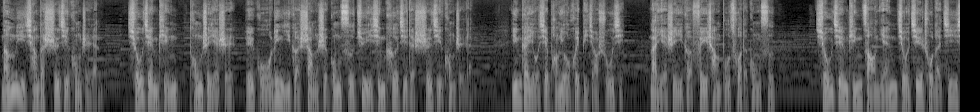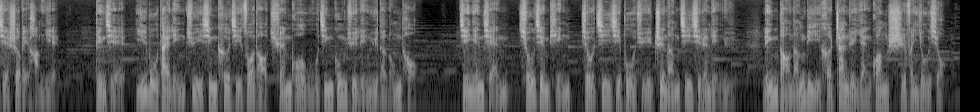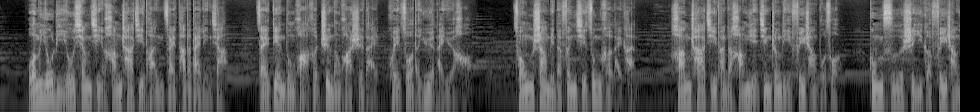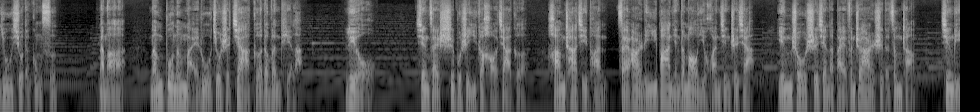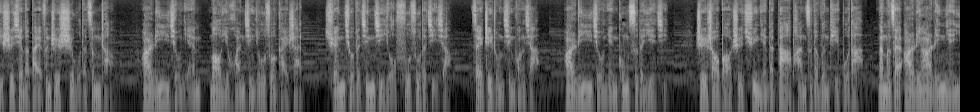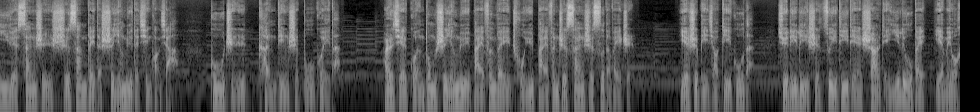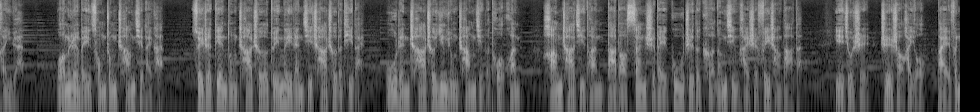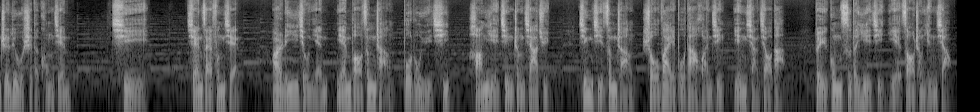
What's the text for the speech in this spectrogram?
能力强的实际控制人。裘建平同时也是 A 股另一个上市公司巨星科技的实际控制人，应该有些朋友会比较熟悉。那也是一个非常不错的公司。裘建平早年就接触了机械设备行业，并且一路带领巨星科技做到全国五金工具领域的龙头。几年前，裘建平就积极布局智能机器人领域，领导能力和战略眼光十分优秀。我们有理由相信，航叉集团在他的带领下，在电动化和智能化时代会做得越来越好。从上面的分析综合来看，航叉集团的行业竞争力非常不错，公司是一个非常优秀的公司。那么，能不能买入就是价格的问题了。六，现在是不是一个好价格？航叉集团在二零一八年的贸易环境之下，营收实现了百分之二十的增长，净利实现了百分之十五的增长。二零一九年贸易环境有所改善，全球的经济有复苏的迹象。在这种情况下，二零一九年公司的业绩至少保持去年的大盘子的问题不大。那么，在二零二零年一月三十日十三倍的市盈率的情况下，估值肯定是不贵的。而且滚动市盈率百分位处于百分之三十四的位置，也是比较低估的，距离历史最低点十二点一六倍也没有很远。我们认为，从中长期来看，随着电动叉车对内燃机叉车的替代，无人叉车应用场景的拓宽，航叉集团达到三十倍估值的可能性还是非常大的，也就是至少还有百分之六十的空间。七，潜在风险。二零一九年年报增长不如预期，行业竞争加剧，经济增长受外部大环境影响较大，对公司的业绩也造成影响。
